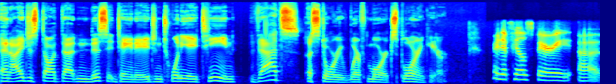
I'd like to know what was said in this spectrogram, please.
And I just thought that in this day and age, in 2018, that's a story worth more exploring here. Right. It feels very uh,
